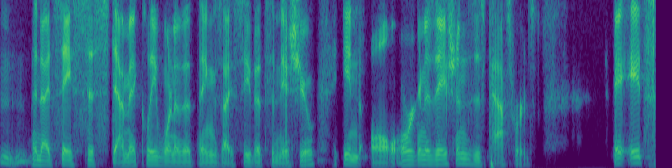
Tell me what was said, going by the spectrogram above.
Mm-hmm. And I'd say systemically, one of the things I see that's an issue in all organizations is passwords. It's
